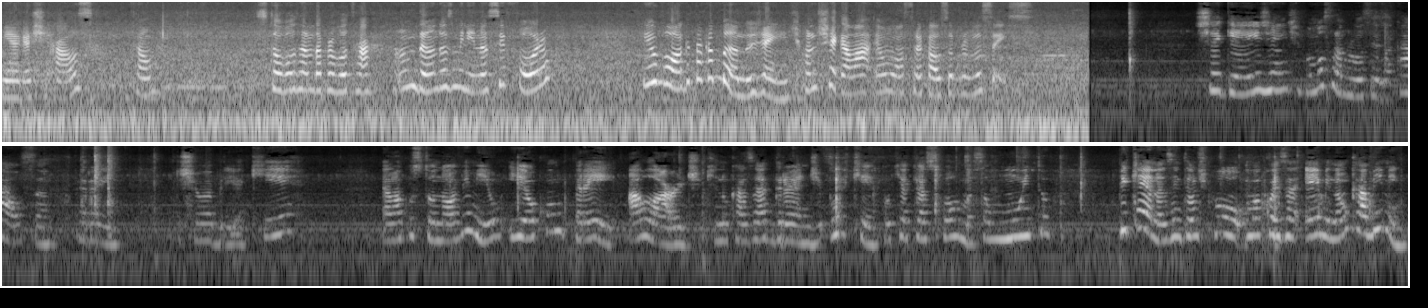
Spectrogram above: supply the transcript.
minha guest house. Então, estou voltando, dá pra voltar andando. As meninas se foram. E o vlog tá acabando, gente. Quando chegar lá, eu mostro a calça pra vocês. Cheguei, gente. Vou mostrar pra vocês a calça. Peraí. Deixa eu abrir aqui. Ela custou 9 mil e eu comprei a large, que no caso é a grande. Por quê? Porque aqui as formas são muito pequenas. Então, tipo, uma coisa M não cabe em mim.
